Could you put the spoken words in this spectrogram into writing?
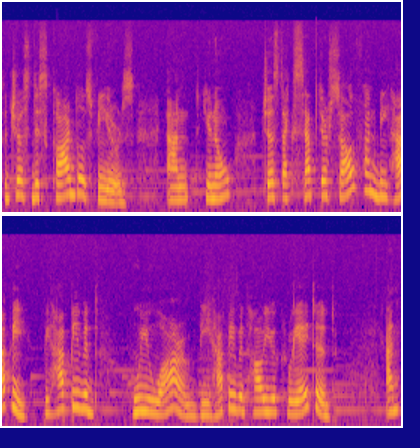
So just discard those fears and you know, just accept yourself and be happy. Be happy with who you are. Be happy with how you're created. And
